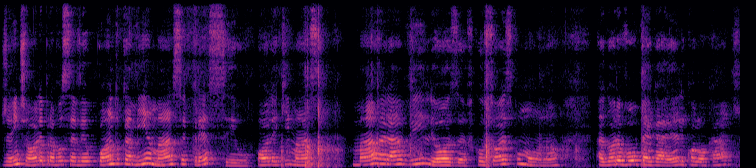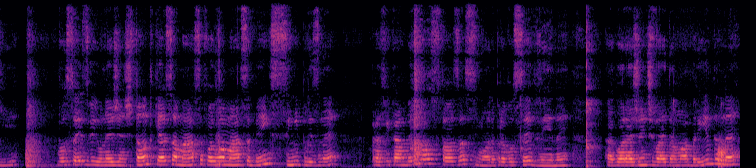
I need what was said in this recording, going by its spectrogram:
Gente, olha para você ver o quanto que a minha massa cresceu. Olha que massa maravilhosa. Ficou só espumando, ó. Agora eu vou pegar ela e colocar aqui. Vocês viram, né, gente? Tanto que essa massa foi uma massa bem simples, né? Pra ficar bem gostosa assim, olha, pra você ver, né? Agora a gente vai dar uma abrida, né?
